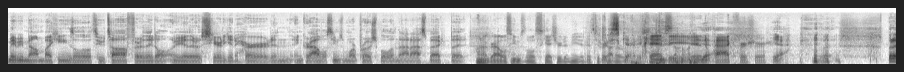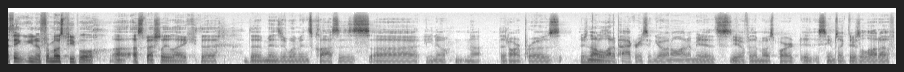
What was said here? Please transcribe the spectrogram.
maybe mountain biking is a little too tough, or they don't, or yeah, they're scared of getting hurt, and, and gravel seems more approachable in that aspect. But I know gravel seems a little sketchier to me to, It's to pretty try to. scary. It can be in Yeah. the pack for sure. Yeah, but, but I think you know for most people, uh, especially like the the men's and women's classes, uh, you know, not that aren't pros. There's not a lot of pack racing going on. I mean, it's you know for the most part, it seems like there's a lot of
